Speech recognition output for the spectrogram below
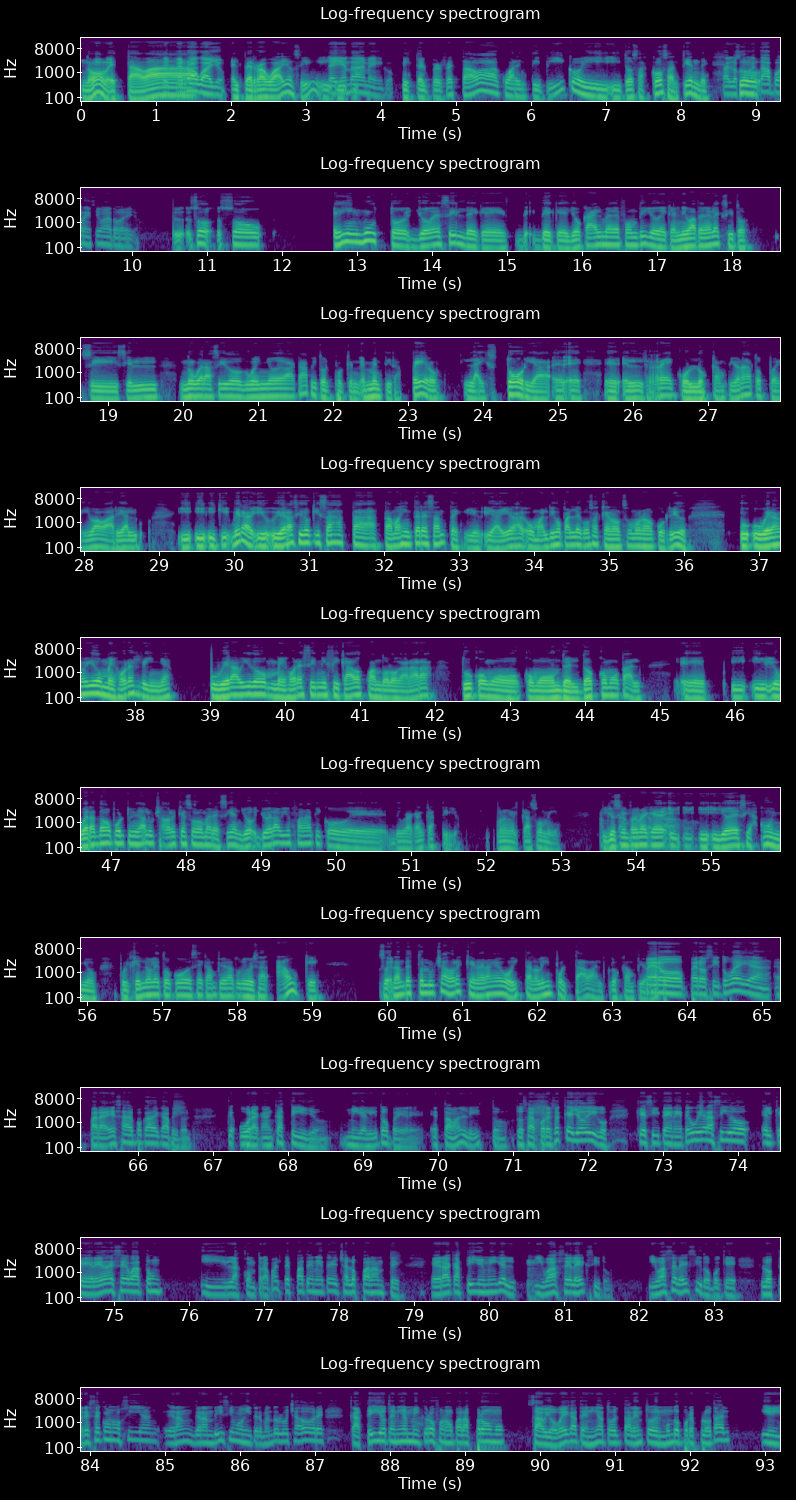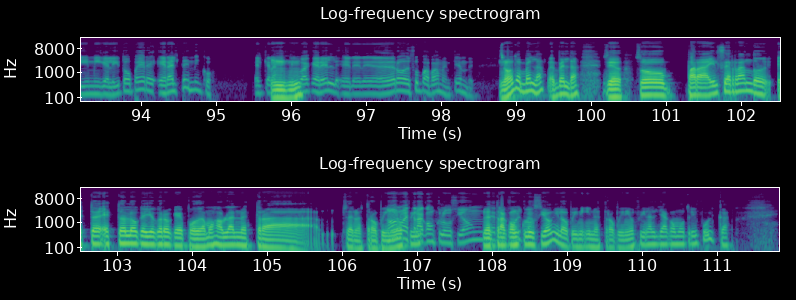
No, estaba. El perro aguayo. El perro aguayo, sí. Leyenda de México. Mr. Perfect estaba a cuarenta y pico y, todas esas cosas, ¿entiendes? Carlos so, estaba por encima de todos ellos. Uh, so, so, es injusto yo decir de que, de, que yo caerme de fondillo de que él no iba a tener éxito si, si él no hubiera sido dueño de la Capitol, porque es mentira. Pero la historia, el, eh, eh, el récord, los campeonatos, pues iba a variar y, y, y, mira, y hubiera sido quizás hasta, hasta más interesante. Y, ahí Omar dijo un par de cosas que no se me han ocurrido. hubieran habido mejores riñas, hubiera habido mejores significados cuando lo ganara tú como, como underdog como tal. Eh, y, y, le hubieras dado oportunidad a luchadores que eso lo merecían. Yo, yo era bien fanático de, de Huracán Castillo, bueno, en el caso mío. Y yo siempre me quedé, y, y, y, yo decía, coño, ¿por qué él no le tocó ese campeonato universal? Aunque eran de estos luchadores que no eran egoístas, no les importaba los campeonatos. Pero, pero si tú veías eh, para esa época de Capitol, que Huracán Castillo, Miguelito Pérez, estaban listos. Entonces, por eso es que yo digo que si Tenete hubiera sido el que hereda ese batón y las contrapartes para Tenete echarlos para adelante, era Castillo y Miguel, iba a ser éxito. Iba a ser éxito porque los tres se conocían, eran grandísimos y tremendos luchadores. Castillo tenía el micrófono para las promos Sabio Vega tenía todo el talento del mundo por explotar y Miguelito Pérez era el técnico, el que la gente iba a querer, el, heredero de su papá, ¿me entiendes? No, es verdad, es verdad. para ir cerrando, esto, esto es lo que yo creo que podemos hablar nuestra, nuestra opinión. No, nuestra conclusión. Nuestra conclusión y, la y nuestra opinión final ya como Trifulca.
